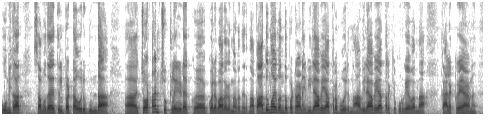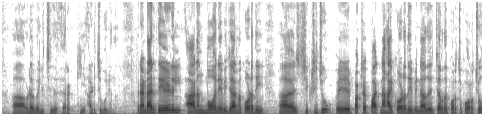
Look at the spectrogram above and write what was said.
ഭൂമിഹാർ സമുദായത്തിൽപ്പെട്ട ഒരു ഗുണ്ട ചോട്ടാൻ ശുക്ലയുടെ കൊലപാതകം നടന്നിരുന്നു. അപ്പോൾ അതുമായി ബന്ധപ്പെട്ടാണ് ഈ വിലാപയാത്ര പോയിരുന്നത് ആ വിലാപയാത്രയ്ക്ക് കുറുകെ വന്ന കലക്ടറെയാണ് അവിടെ വലിച്ച് ഇറക്കി അടിച്ചു കൊല്ലുന്നത്. രണ്ടായിരത്തി ഏഴിൽ ആനന്ദ് മോഹനെ വിചാരണ കോടതി ശിക്ഷിച്ചു. പക്ഷേ പാറ്റ്ന ഹൈക്കോടതി പിന്നെ അത് ചെറുത് കുറച്ച് കുറച്ചു.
